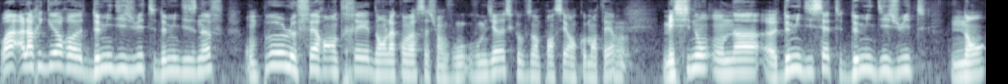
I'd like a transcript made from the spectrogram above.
ouais, à la rigueur 2018-2019, on peut le faire entrer dans la conversation. Vous, vous, me direz ce que vous en pensez en commentaire. Mais sinon, on a 2017-2018, euh, non.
